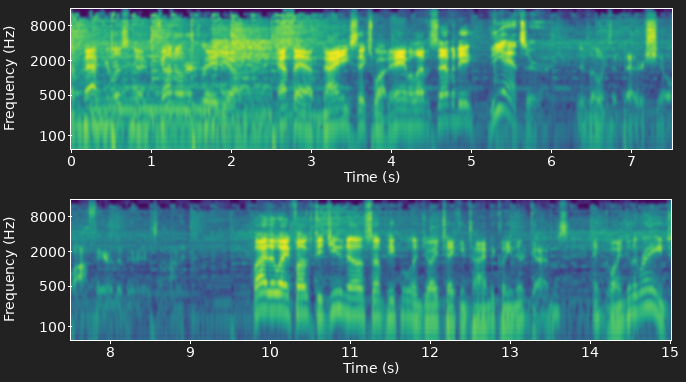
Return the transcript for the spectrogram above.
Welcome back. You're listening to Gun Owners Radio, FM 96.1, AM 1170. The answer. There's always a better show off air than there is on. By the way, folks, did you know some people enjoy taking time to clean their guns and going to the range?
